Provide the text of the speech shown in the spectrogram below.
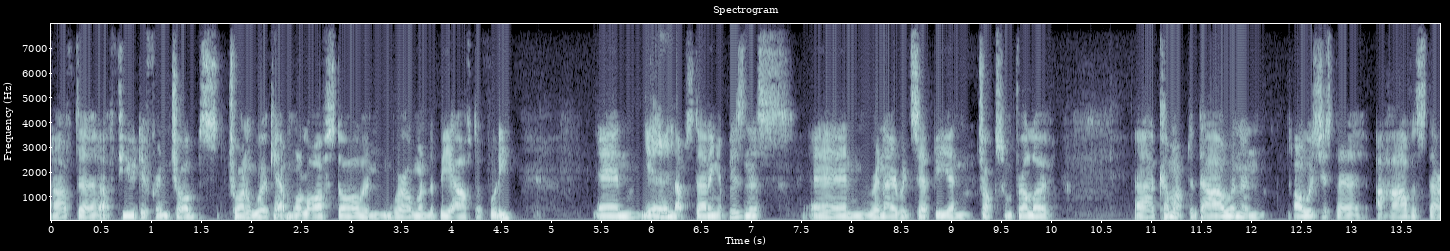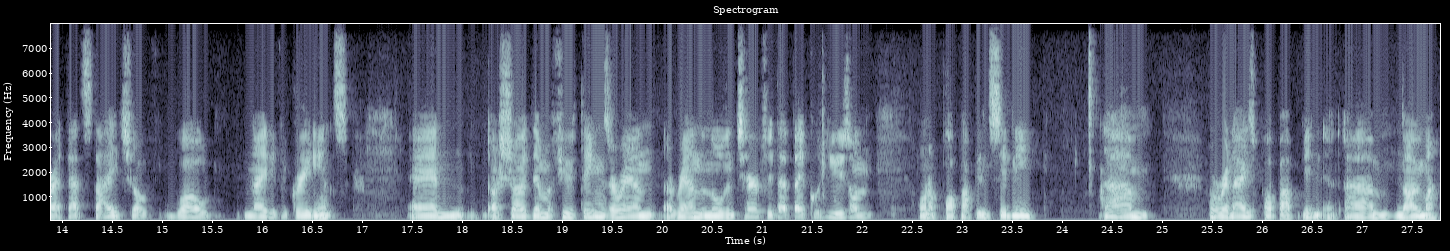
after a few different jobs, trying to work out my lifestyle and where I wanted to be after footy. And yeah, ended up starting a business. And Rene Redzepi and Jock Zonfrillo uh, come up to Darwin, and I was just a, a harvester at that stage of wild native ingredients and I showed them a few things around around the Northern Territory that they could use on on a pop up in Sydney, um, or Rene's pop up in um, Noma,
